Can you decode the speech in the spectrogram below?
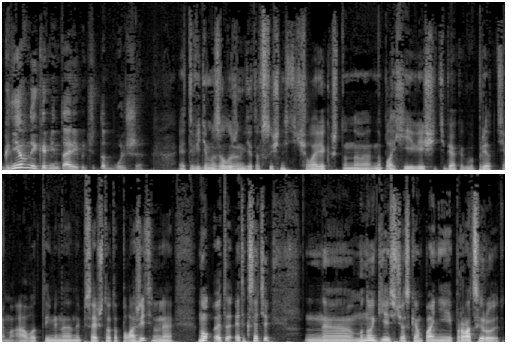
гневный комментарий, что-то больше. Это, видимо, заложено где-то в сущности человека, что на, на плохие вещи тебя как бы прет тема. А вот именно написать что-то положительное... Ну, это, это кстати, э, многие сейчас компании провоцируют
